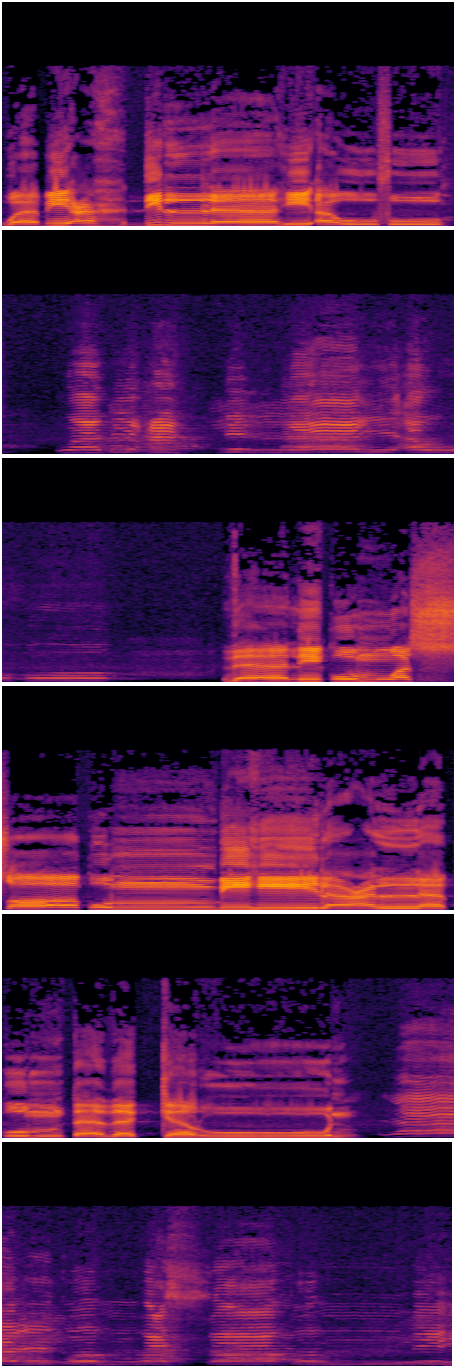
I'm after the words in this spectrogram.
وبعهد الله أوفوا ذلكم وصاكم به لعلكم تذكرون ذلكم وصاكم به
